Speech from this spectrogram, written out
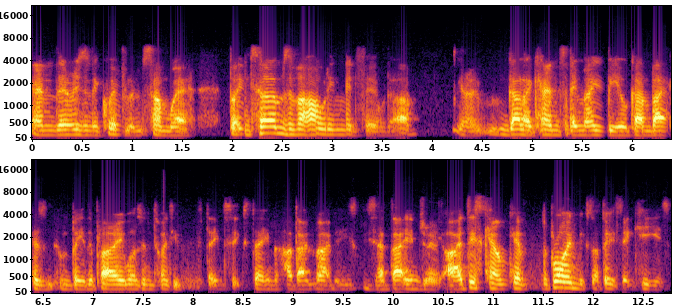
and there is an equivalent somewhere. But in terms of a holding midfielder, you know, N'Golo Kante, maybe he'll come back and be the player he was in 2015 16. I don't know. He's, he's had that injury. I discount Kevin De Bruyne because I do think he is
